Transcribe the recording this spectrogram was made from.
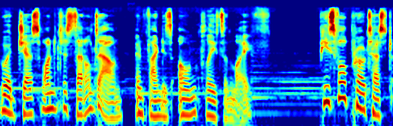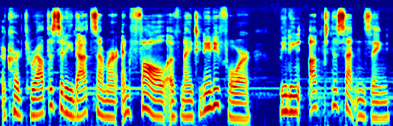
who had just wanted to settle down and find his own place in life. Peaceful protest occurred throughout the city that summer and fall of 1984, leading up to the sentencing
